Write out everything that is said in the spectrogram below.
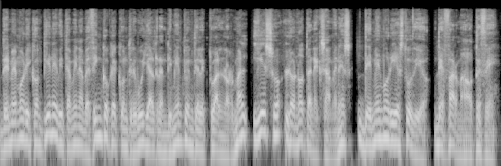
The Memory contiene vitamina B5 que contribuye al rendimiento intelectual normal y eso lo nota en exámenes. The Memory Studio, de Pharma OTC.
